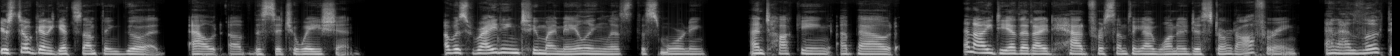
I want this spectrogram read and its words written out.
you're still going to get something good out of the situation. I was writing to my mailing list this morning and talking about an idea that I'd had for something I wanted to start offering. And I looked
